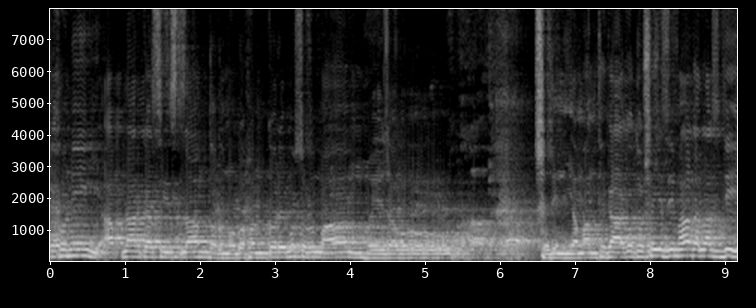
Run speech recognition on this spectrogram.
এখনই আপনার কাছে ইসলাম ধর্ম গ্রহণ করে মুসলমান হয়ে যাব। সেদিন ইয়ামান থেকে আগত সেই জিমাদ আল্লাজদি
